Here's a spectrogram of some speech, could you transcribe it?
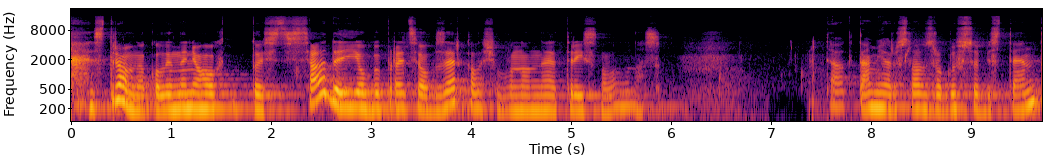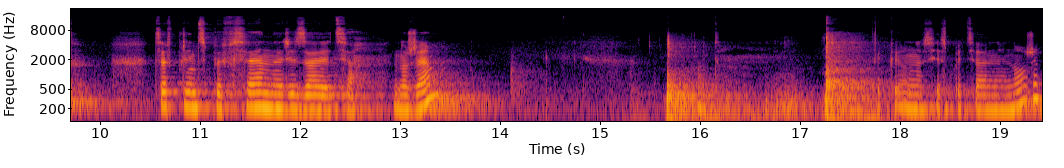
стрьомно, коли на нього хтось сяде і обипреться об зеркало, щоб воно не тріснуло у нас. Так, там Ярослав зробив собі стенд. Це, в принципі, все нарізається ножем. От. Такий у нас є спеціальний ножик.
